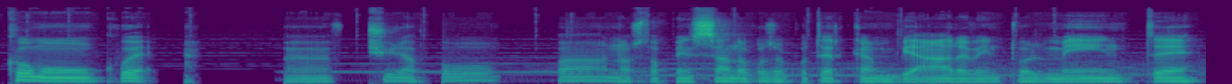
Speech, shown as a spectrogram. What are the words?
Comunque... Eh, fucile a pompa... No, sto pensando cosa poter cambiare eventualmente.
